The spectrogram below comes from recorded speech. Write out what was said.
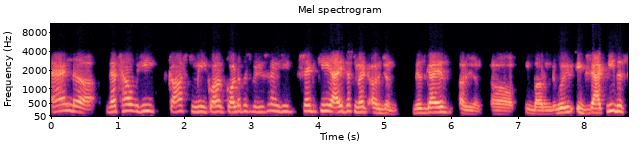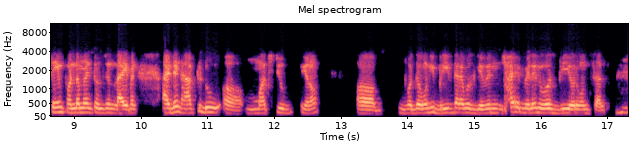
and uh, that's how he cast me, called, called up his producer, and he said, "Ki I just met Arjun. This guy is Arjun. Uh, Barun. We exactly the same fundamentals in life, and I didn't have to do uh, much to, you know, uh, but the only brief that I was given by Milind was be your own self, Mhm.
